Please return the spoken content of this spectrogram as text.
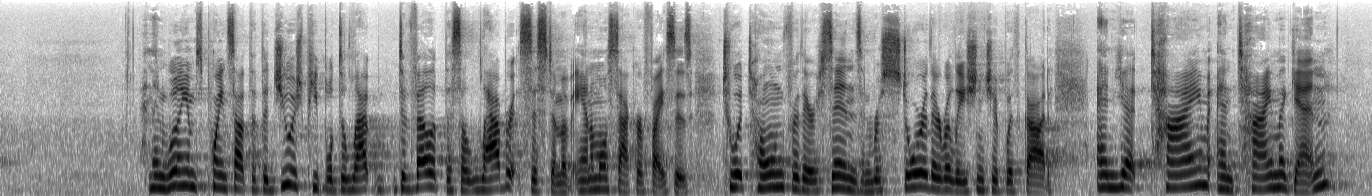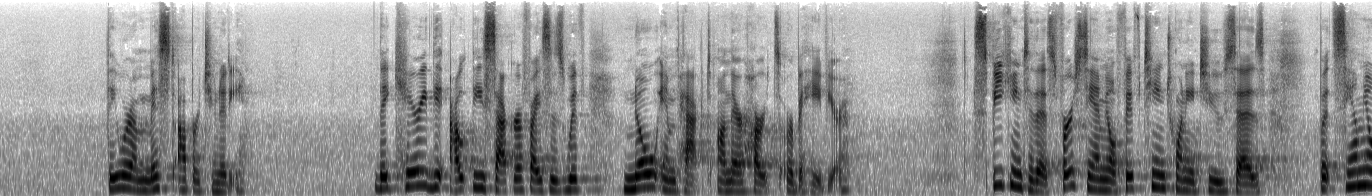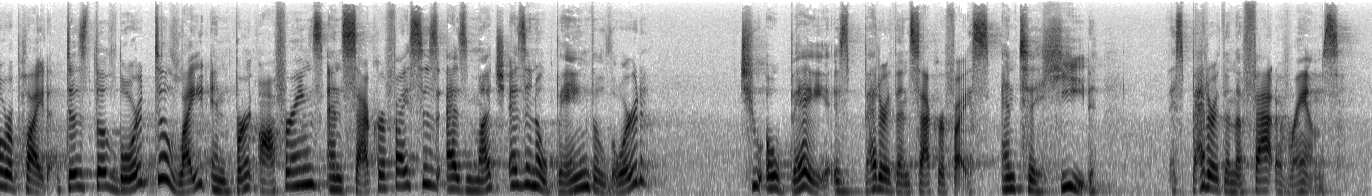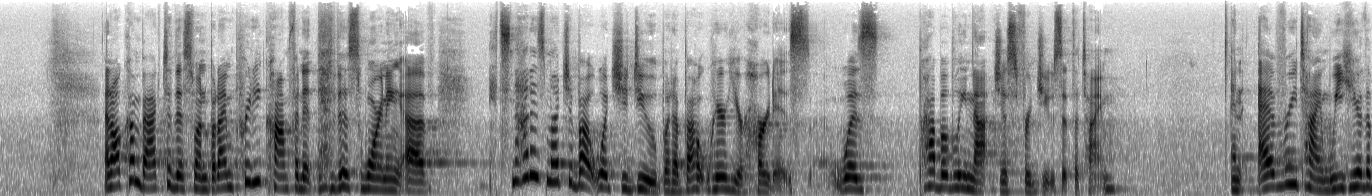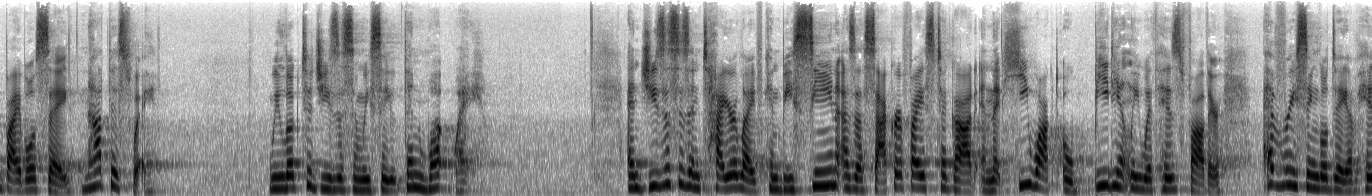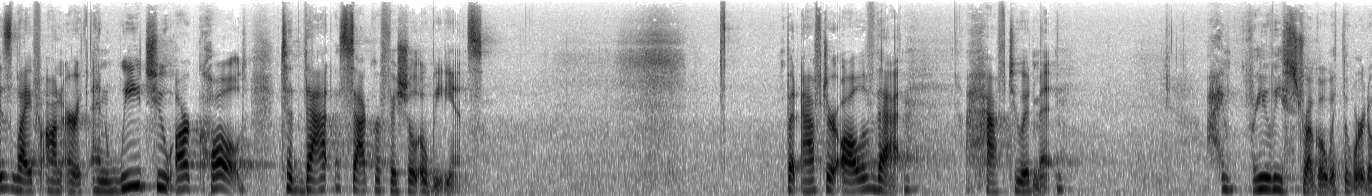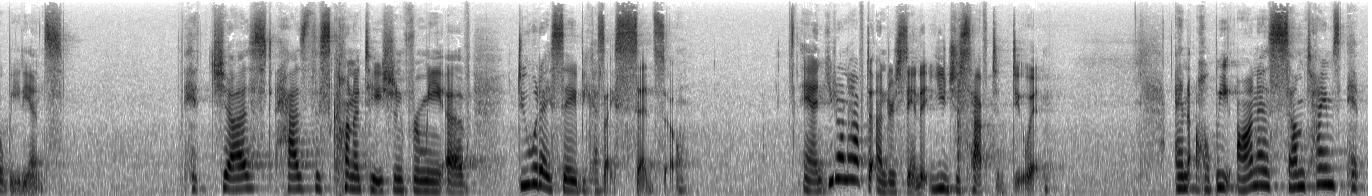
And then Williams points out that the Jewish people de- developed this elaborate system of animal sacrifices to atone for their sins and restore their relationship with God. And yet, time and time again, they were a missed opportunity. They carried out these sacrifices with no impact on their hearts or behavior. Speaking to this, 1 Samuel 15 22 says, But Samuel replied, Does the Lord delight in burnt offerings and sacrifices as much as in obeying the Lord? To obey is better than sacrifice, and to heed is better than the fat of rams. And I'll come back to this one, but I'm pretty confident that this warning of it's not as much about what you do, but about where your heart is was probably not just for Jews at the time. And every time we hear the Bible say, not this way, we look to Jesus and we say, then what way? And Jesus' entire life can be seen as a sacrifice to God, and that he walked obediently with his Father every single day of his life on earth. And we too are called to that sacrificial obedience. But after all of that, I have to admit, I really struggle with the word obedience. It just has this connotation for me of do what I say because I said so. And you don't have to understand it, you just have to do it. And I'll be honest, sometimes it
